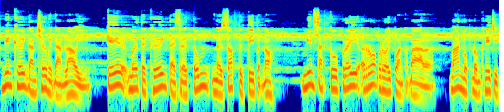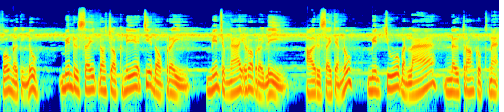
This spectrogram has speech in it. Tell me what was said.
គ្មានឃើញដើមឈើមួយដើមឡើយគេមើលទៅឃើញតែស្រូវទុំនៅសពទិសទីប៉ុណ្ណោះ មានសត្វគោព្រៃរាប់រយពាន់ក្បាល បានមកដុំគ្នាជាហ្វូងនៅទីនោះ មានឫស្សីដោះជាប់គ្នាជាដងព្រៃមានចម្ងាយរាប់រយលីហើយឫស្សីទាំងនោះ មានជួរបន្លានៅត្រង់គ្រប់ថ្នាក់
